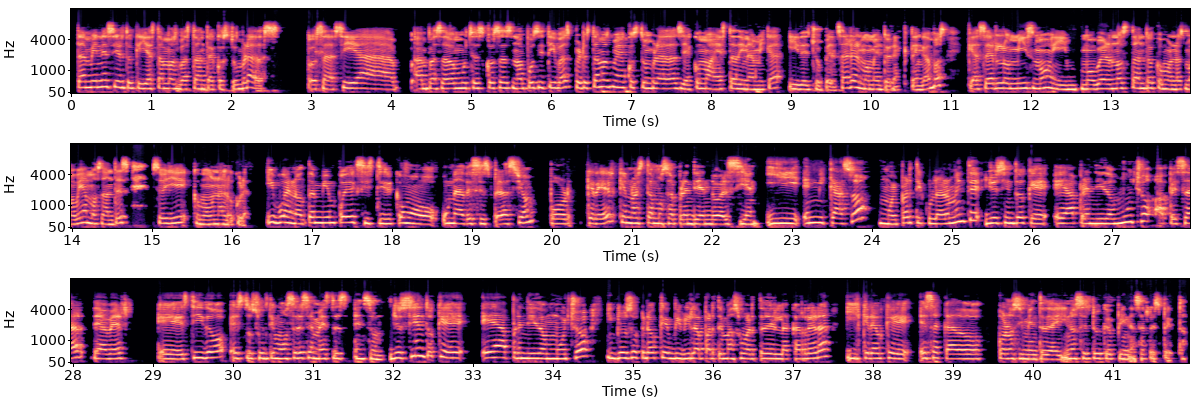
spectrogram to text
también es cierto que ya estamos bastante acostumbradas. O sea, sí ha- han pasado muchas cosas no positivas, pero estamos muy acostumbradas ya como a esta dinámica y de hecho pensar el momento en el que tengamos que hacer lo mismo y movernos tanto como nos movíamos antes se oye como una locura. Y bueno, también puede existir como una desesperación por creer que no estamos aprendiendo al 100. Y en mi caso, muy particularmente, yo siento que he aprendido mucho a pesar de haber eh, sido estos últimos tres semestres en Zoom. Yo siento que he aprendido mucho, incluso creo que viví la parte más fuerte de la carrera y creo que he sacado conocimiento de ahí. No sé tú qué opinas al respecto.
